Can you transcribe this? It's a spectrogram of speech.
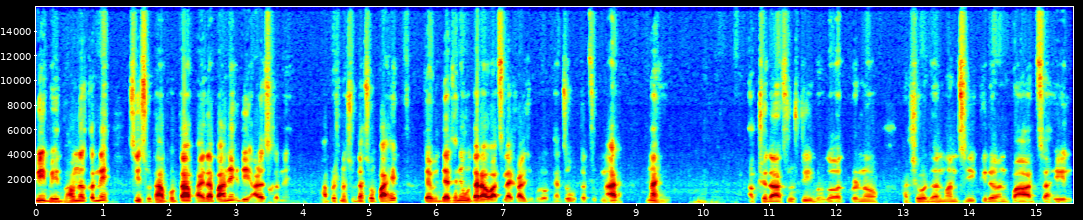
बी भेदभाव न करणे. सी स्वतःपुरता फायदा पाहणे डी आळस करणे. हा प्रश्न सुद्धा सोपा आहे. त्या विद्यार्थ्यांनी उतारा वाचलाय काळजीपूर्वक त्यांचं उत्तर चुकणार नाही. अक्षदा सृष्टी भगत प्रणव हर्षवर्धन मानसी किरण पार्थ साहिल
